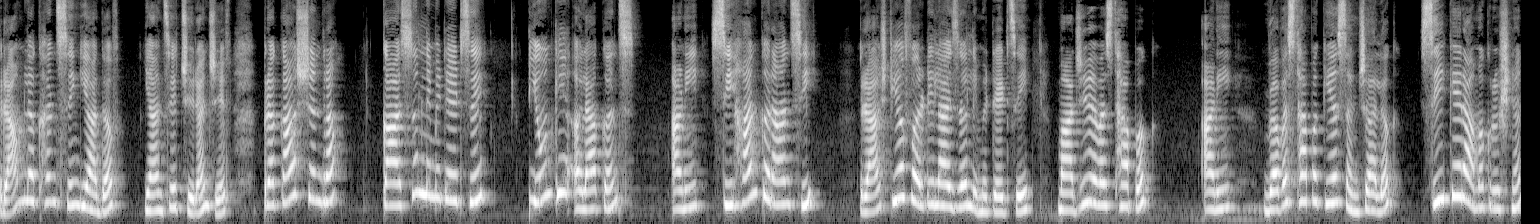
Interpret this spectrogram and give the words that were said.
रामलखन सिंग यादव यांचे चिरंजीव प्रकाश चंद्रा कार्सन लिमिटेडचे ट्यून के अलाकन्स आणि सिहान करांसी राष्ट्रीय फर्टिलायझर लिमिटेडचे माजी व्यवस्थापक आणि व्यवस्थापकीय संचालक सी के रामकृष्णन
